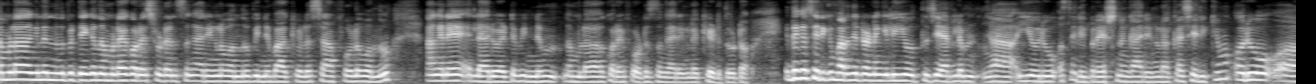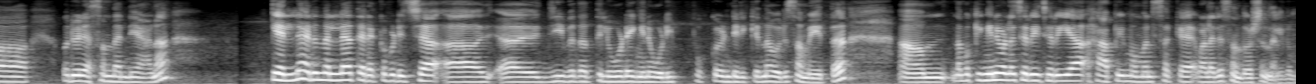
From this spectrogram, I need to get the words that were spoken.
നമ്മൾ ഇങ്ങനെ നിന്നപ്പോഴത്തേക്ക് നമ്മുടെ കുറേ സ്റ്റുഡൻസും കാര്യങ്ങൾ വന്നു. പിന്നെ ബാക്കിയുള്ള സ്റ്റാഫുകൾ വന്നു. അങ്ങനെ എല്ലാവരുമായിട്ട് പിന്നും നമ്മൾ കുറേ ഫോട്ടോസും കാര്യങ്ങളൊക്കെ എടുത്തു കേട്ടോ. ഇതൊക്കെ ശരിക്കും പറഞ്ഞിട്ടുണ്ടെങ്കിൽ ഈ ഒത്തുചേരലും ഈ ഒരു സെലിബ്രേഷനും കാര്യങ്ങളൊക്കെ ശരിക്കും ഒരു ആ, ഒരു രസം തന്നെയാണ്. എല്ലാവരും നല്ല തിരക്ക് പിടിച്ച ജീവിതത്തിലൂടെ ഇങ്ങനെ ഓടിപ്പോയിക്കൊണ്ടിരിക്കുന്ന ഒരു സമയത്ത് നമുക്കിങ്ങനെയുള്ള ചെറിയ ചെറിയ ഹാപ്പി മൊമെൻസൊക്കെ വളരെ സന്തോഷം നൽകും.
